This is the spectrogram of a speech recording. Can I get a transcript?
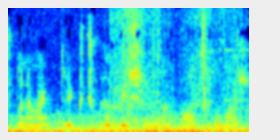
Şuradan hemen direkt küçük boru geçirelim ben. 6 dolar.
